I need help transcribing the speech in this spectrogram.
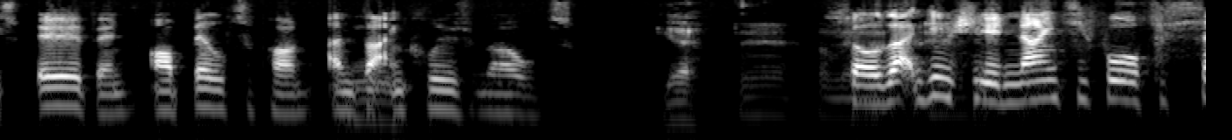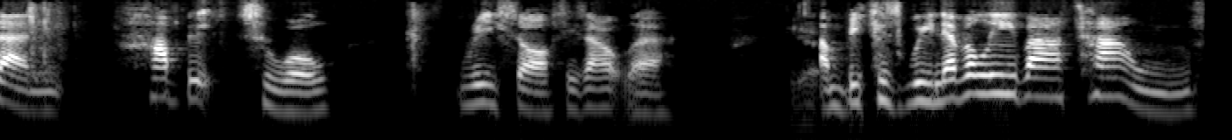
is urban or built upon and that includes roads Yeah. Yeah, I mean, so that gives you 94% habitual resources out there Yeah. And because we never leave our towns,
